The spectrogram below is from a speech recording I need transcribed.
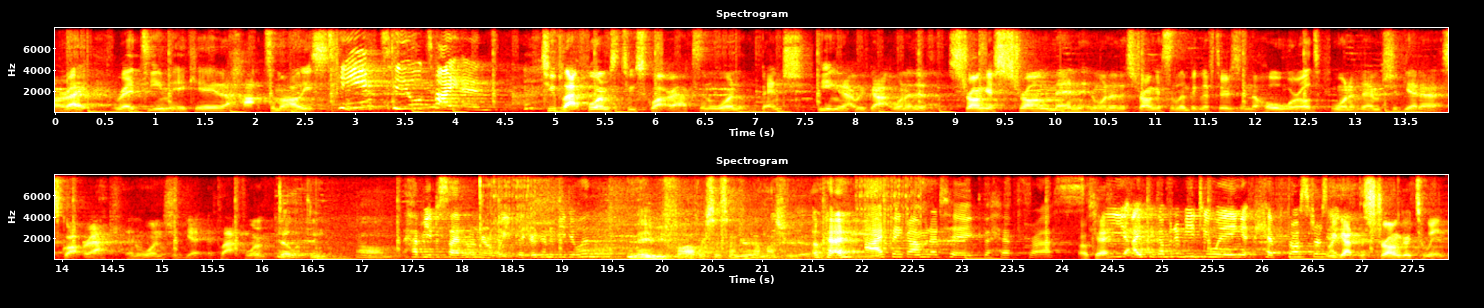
All right, red team, AKA the hot tamales. Team Teal Titans. Two platforms, two squat racks, and one bench. Being that we've got one of the strongest strong men and one of the strongest Olympic lifters in the whole world. One of them should get a squat rack and one should get a platform. Deadlifting. Um, Have you decided on your weight that you're gonna be doing? maybe five or six hundred. I'm not sure yet. Okay. I think I'm gonna take the hip thrust. Okay. I think I'm gonna be doing hip thrusters. We got the stronger twin,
